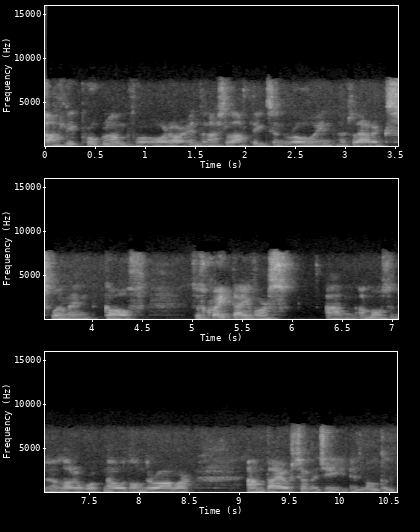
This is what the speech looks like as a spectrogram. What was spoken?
athlete program for all our international athletes in rowing, athletics, swimming, golf. So it's quite diverse. And I'm also doing a lot of work now with Under Armour and Biosynergy in London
